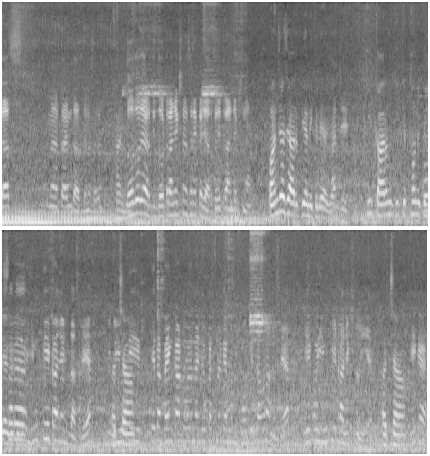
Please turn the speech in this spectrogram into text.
10 ਮੈਂ ਟਾਈਮ ਦੱਸ ਦੇਣਾ ਸਰ। ਹਾਂਜੀ। 2-2000 ਦੀ ਦੋ ਟ੍ਰਾਂਜੈਕਸ਼ਨ ਸਰ 1000 ਰੁਪਏ ਦੀ ਟ੍ਰਾਂਜੈਕਸ਼ਨ ਹੈ। 5000 ਰੁਪਇਆ ਨਿਕਲਿਆ ਗਿਆ ਹਾਂਜੀ। ਕੀ ਕਾਰਨ ਕੀ ਕਿੱਥੋਂ ਨਿਕਲਿਆ ਸਰ ਗਿਆ ਯੂਪੀ ਟ੍ਰਾਂਜੈਕਸ਼ਨ ਦੱਸ ਰਹੇ ਆ। ਕਿ ਕੋਈ ਅੱਛਾ। UPI ਇਹ ਤਾਂ ਬੈਂਕ ਤੋਂ ਬਾਅਦ ਮੈਂ ਜੋ ਕਸਟਮਰ ਕੇਅਰ ਨੂੰ ਫੋਨ ਕੀਤਾ ਉਹਨਾਂ ਨੇ ਦੱਸਿਆ। ਇਹ ਕੋਈ ਯੂਪੀ ਟ੍ਰਾਂਜੈਕਸ਼ਨ ਹੋਈ ਹੈ। ਅੱਛਾ। ਠੀਕ ਹੈ।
